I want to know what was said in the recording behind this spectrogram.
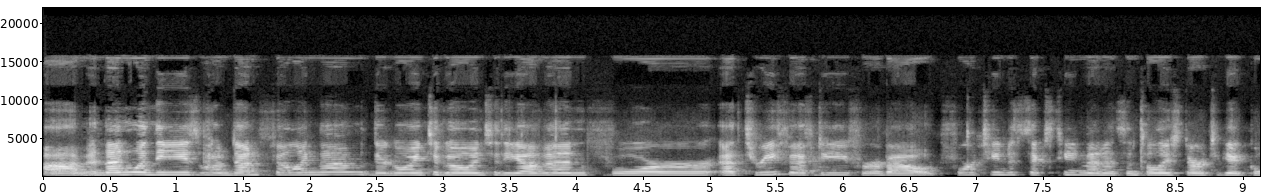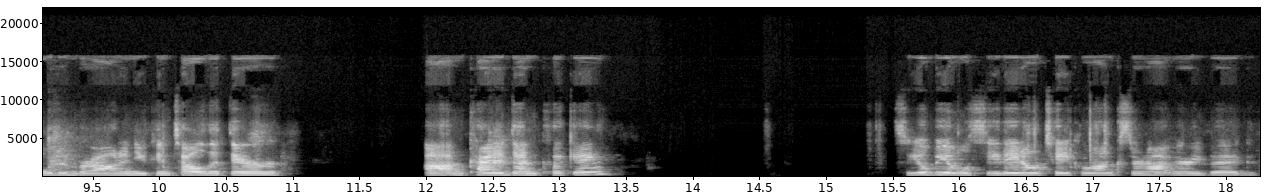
Um, and then when these, when I'm done filling them, they're going to go into the oven for at 350 for about 14 to 16 minutes until they start to get golden brown and you can tell that they're um, kind of done cooking. So you'll be able to see they don't take long because they're not very big.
